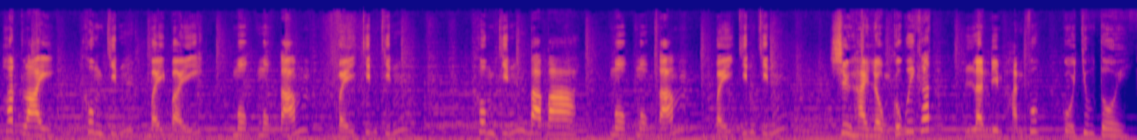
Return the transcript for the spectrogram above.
Hotline 0977 118 799 0933 118 799. Sự hài lòng của quý khách là niềm hạnh phúc của chúng tôi.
